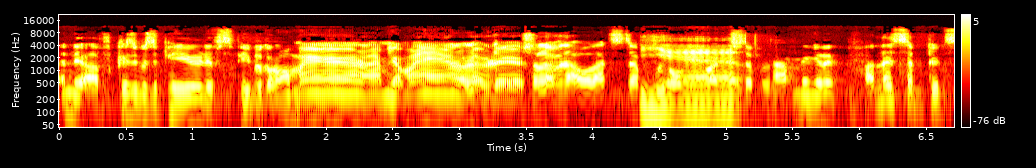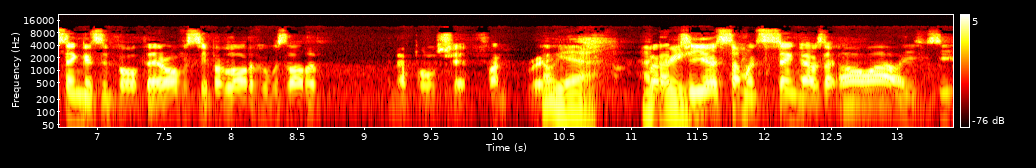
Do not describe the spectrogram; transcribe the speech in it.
And because it was a period of people going, oh man, I'm your man, I love this, I love that, all that stuff. with all the Yeah. grunge stuff was happening in it. And there's some good singers involved there, obviously, but a lot of it was a lot of you know bullshit front. Really. Oh yeah. I But uh, agree. to hear someone sing, I was like, oh wow, you see,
